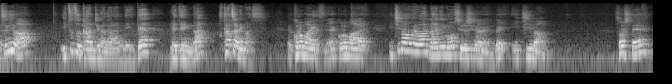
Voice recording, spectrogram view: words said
次は5つ漢字が並んでいてレ点が2つあります。この場合ですね。この場合一番上は何も印がないので1番。そして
